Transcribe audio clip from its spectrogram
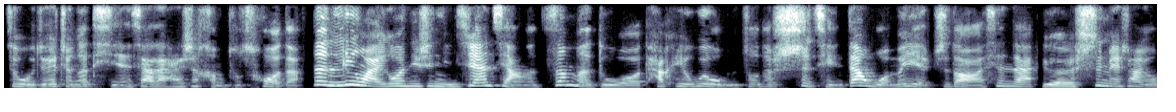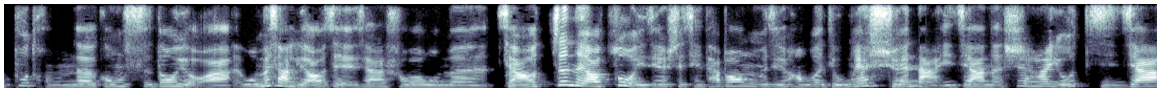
就我觉得整个体验下来还是很不错的。那另外一个问题是你既然讲了这么多，他可以为我们做的事情，但我们也知道啊，现在有市面上有不同的公司都有啊，我们想了解一下，说我们想要。真的要做一件事情，他帮我们解决好问题，我们应该选哪一家呢？市场上有几家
